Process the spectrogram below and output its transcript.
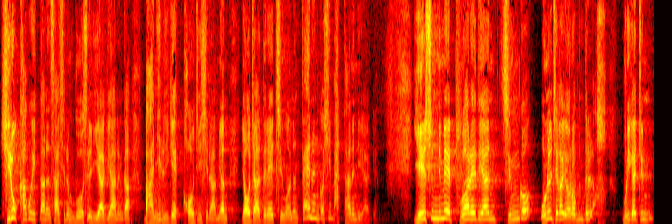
기록하고 있다는 사실은 무엇을 이야기하는가? 만일 이게 거짓이라면 여자들의 증언은 빼는 것이 맞다는 이야기예요. 예수님의 부활에 대한 증거, 오늘 제가 여러분들, 아, 우리가 지금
